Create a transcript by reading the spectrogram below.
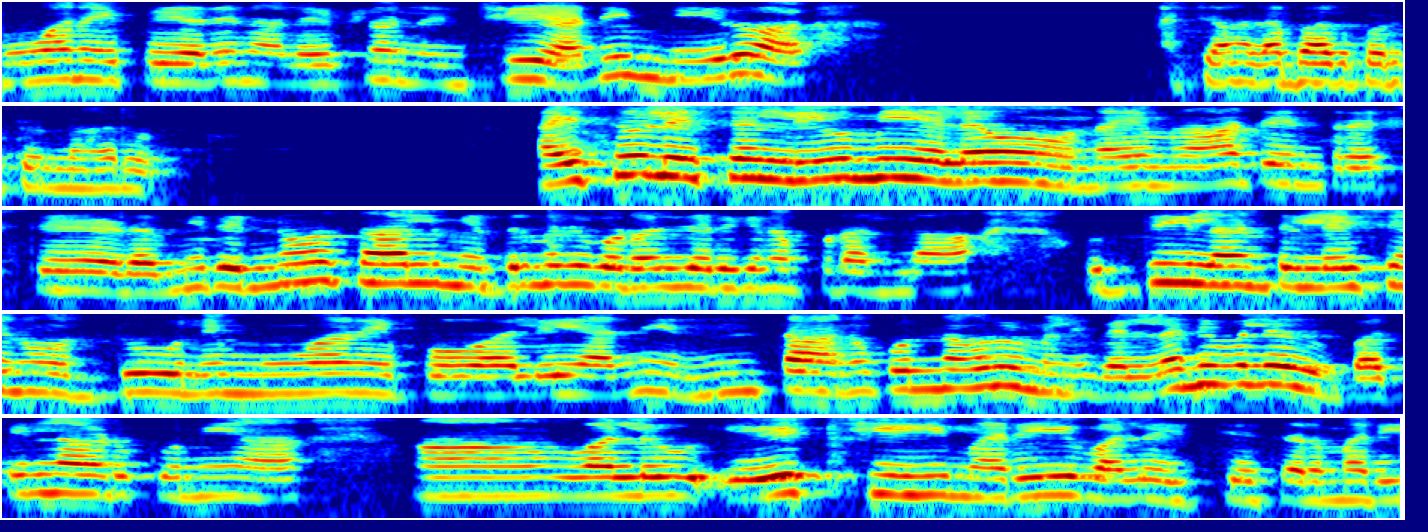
మూవ్ ఆన్ అయిపోయారే నా లైఫ్లో నుంచి అని మీరు చాలా బాధపడుతున్నారు. Isolation leave me alone I'm not interested మీరు ఎన్నోసార్లు మీ ఇద్దరి మీద గొడవలు జరిగినప్పుడల్లా వద్దు ఇలాంటి రిలేషన్ వద్దు నేను మూవ్ అని అయిపోవాలి అని ఎంత అనుకున్నా కూడా మిమ్మల్ని వెళ్ళనివ్వలేదు. బతిలాడుకుని వాళ్ళు ఏడ్చి మరి వాళ్ళు ఇచ్చేసారు. మరి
